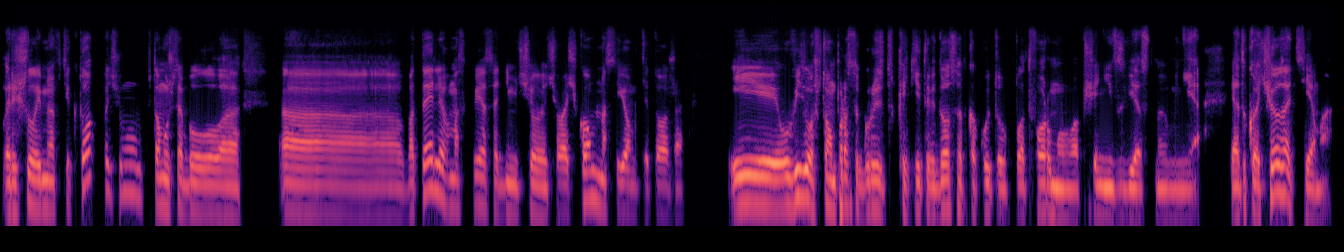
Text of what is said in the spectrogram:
решил именно в ТикТок. Почему? Потому что я был э, э, в отеле в Москве с одним чувачком на съемке тоже и увидел, что он просто грузит какие-то видосы в какую-то платформу вообще неизвестную мне. Я такой, а что за тема?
